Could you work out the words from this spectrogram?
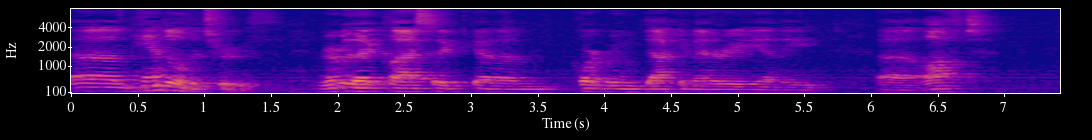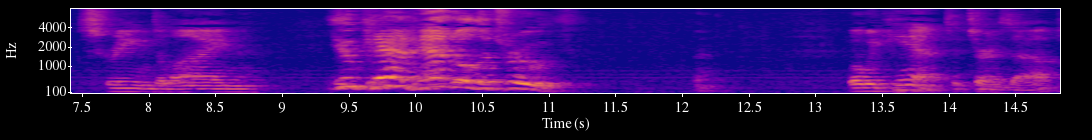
um, handle the truth. Remember that classic um, courtroom documentary and the uh, oft screamed line, You can't handle the truth! well, we can't, it turns out.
